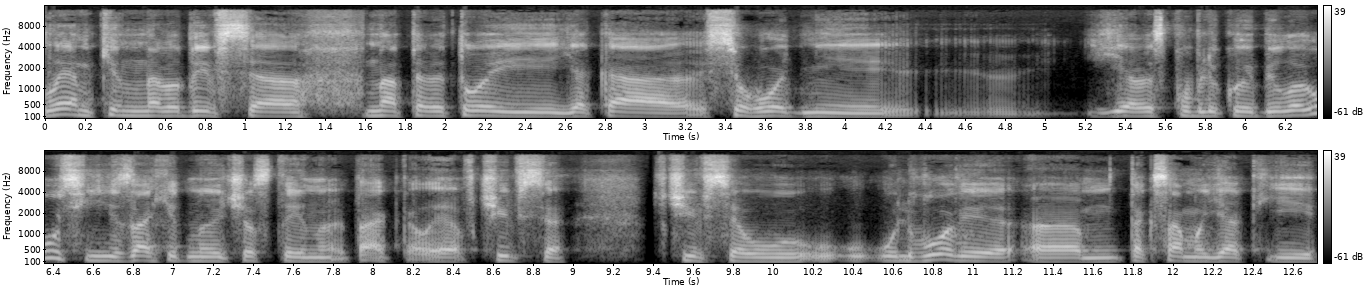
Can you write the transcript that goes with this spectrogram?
Лемкін народився на території, яка сьогодні є Республікою Білорусь, її західною частиною, так, але вчився, вчився у, у, у Львові, е, так само як і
